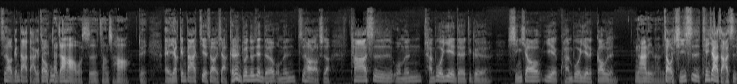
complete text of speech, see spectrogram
志浩跟大家打个招呼。大家好，我是张志浩。对，哎，要跟大家介绍一下，可能很多人都认得我们志浩老师啊，他是我们传播业的这个行销业、传播业的高人。哪里哪里？早期是天下杂志，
